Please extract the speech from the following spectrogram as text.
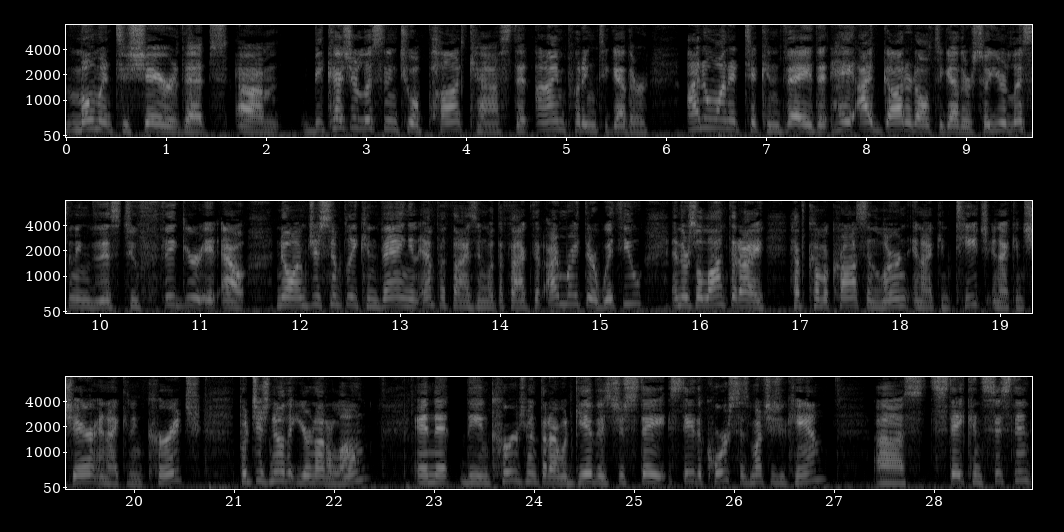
moment to share that um, because you're listening to a podcast that I'm putting together I don't want it to convey that, hey, I've got it all together. So you're listening to this to figure it out. No, I'm just simply conveying and empathizing with the fact that I'm right there with you. And there's a lot that I have come across and learned and I can teach and I can share and I can encourage. But just know that you're not alone. And that the encouragement that I would give is just stay stay the course as much as you can. Uh, stay consistent,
